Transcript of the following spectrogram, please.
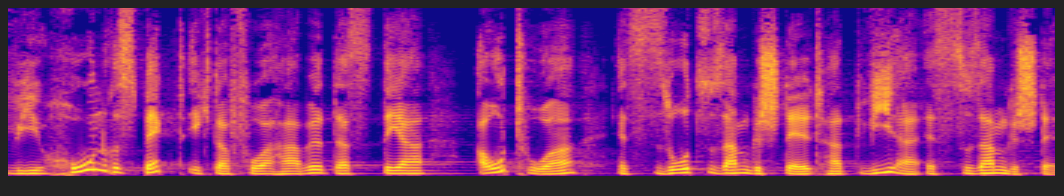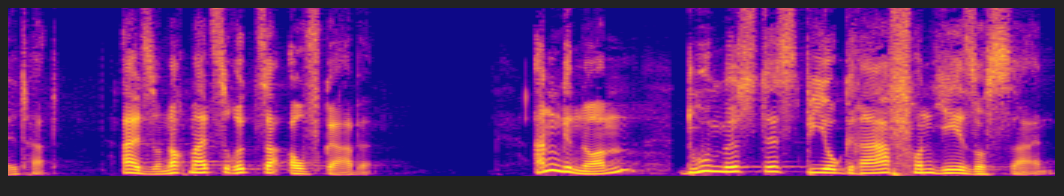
wie hohen Respekt ich davor habe, dass der Autor es so zusammengestellt hat, wie er es zusammengestellt hat. Also nochmal zurück zur Aufgabe. Angenommen, du müsstest Biograf von Jesus sein.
